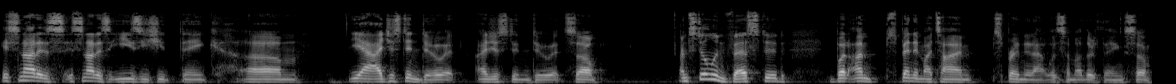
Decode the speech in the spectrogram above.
it's not as it's not as easy as you'd think. Um, yeah, I just didn't do it. I just didn't do it. So. I'm still invested, but I'm spending my time spreading it out with some other things. So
